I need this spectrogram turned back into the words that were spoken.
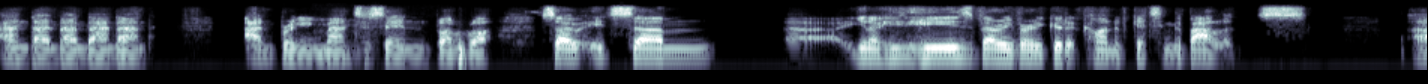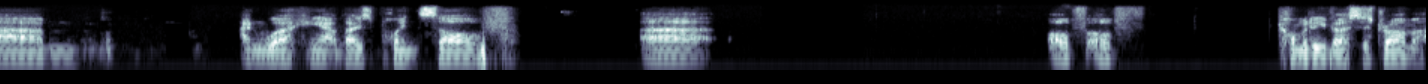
and, and, and, and, and, and bringing mm. Mantis in, blah, blah, blah. So it's, um, uh, you know, he he is very very good at kind of getting the balance, um, and working out those points of, uh, of of comedy versus drama.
